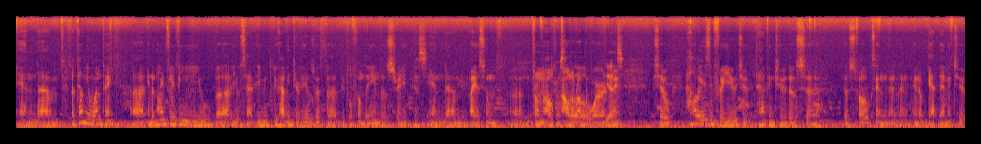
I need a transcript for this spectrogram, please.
yeah. and um, but tell me one thing. Uh, in the mind flipping, you uh, you said even you have interviews with uh, people from the industry, yes. and um, I assume um, from all from all around the world. Yes. Right? So how is it for you to tap into those uh, those folks and, and, and you know get them into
